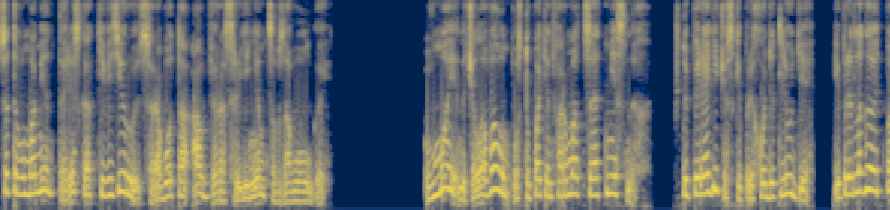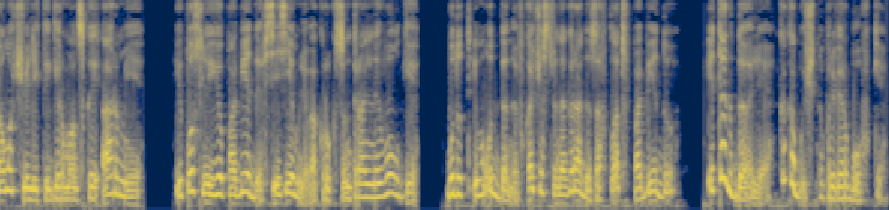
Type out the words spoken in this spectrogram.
С этого момента резко активизируется работа Абвера среди немцев за Волгой. В мае начала валом поступать информация от местных, что периодически приходят люди и предлагают помочь Великой Германской армии и после ее победы все земли вокруг Центральной Волги будут им отданы в качестве награды за вклад в победу и так далее, как обычно при вербовке.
